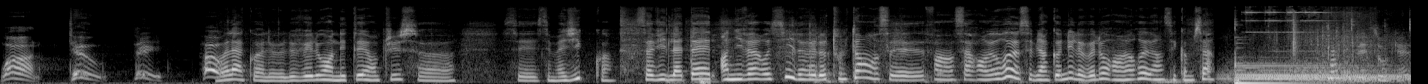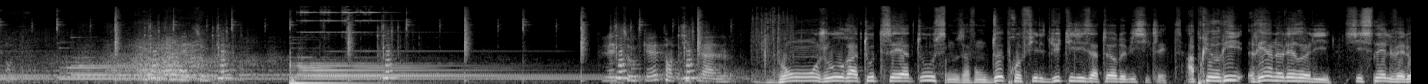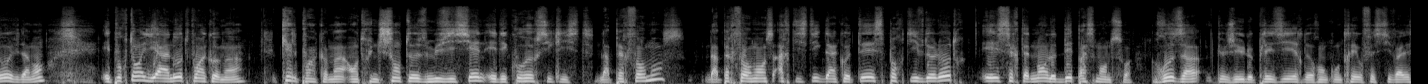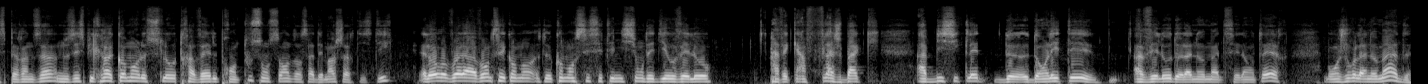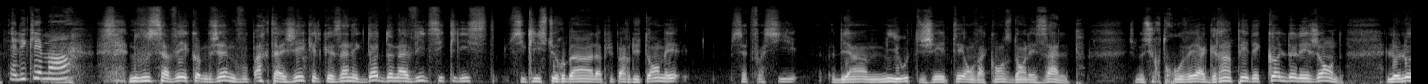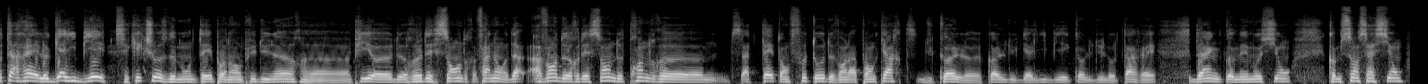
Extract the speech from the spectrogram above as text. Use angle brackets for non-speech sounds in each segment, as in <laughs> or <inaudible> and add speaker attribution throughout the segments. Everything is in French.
Speaker 1: One, two, three,
Speaker 2: Voilà quoi, le, le, vélo en été en plus, euh, c'est magique quoi. Ça vide la tête. En hiver aussi, le vélo tout le temps, enfin, ça rend heureux, c'est bien connu, le vélo rend heureux, hein, c'est comme ça.
Speaker 3: It's okay. It's okay. Les soquettes anti-plane.
Speaker 4: Bonjour à toutes et à tous. Nous avons deux profils d'utilisateurs de bicyclettes. A priori, rien ne les relie, si ce n'est le vélo évidemment. Et pourtant, il y a un autre point commun. Quel point commun entre une chanteuse musicienne et des coureurs cyclistes? La performance? La performance artistique d'un côté, sportive de l'autre, et certainement le dépassement de soi. Rosa, que j'ai eu le plaisir de rencontrer au Festival Esperanza, nous expliquera comment le slow travel prend tout son sens dans sa démarche artistique. Alors voilà, avant de commencer cette émission dédiée au vélo, avec un flashback à bicyclette de, dans l'été à vélo de la nomade sédentaire. Bonjour la nomade.
Speaker 2: Salut Clément. <laughs>
Speaker 4: Vous savez, comme j'aime vous partager quelques anecdotes de ma vie de cycliste. Cycliste urbain la plupart du temps, mais cette fois-ci, eh bien, mi-août, j'ai été en vacances dans les Alpes. Je me suis retrouvé à grimper des cols de légende. Le Lotaret, le Galibier, c'est quelque chose de monter pendant plus d'une heure, euh, puis euh, de redescendre. Enfin non, avant de redescendre, de prendre euh, sa tête en photo devant la pancarte du col, col du Galibier, col du Lotaret. Dingue comme émotion, comme sensation.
